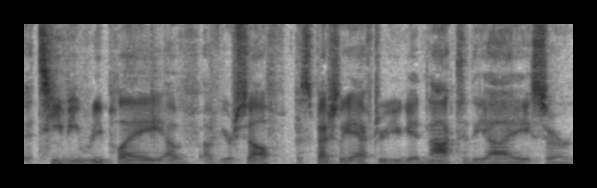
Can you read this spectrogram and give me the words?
a, TV replay of, of yourself, especially after you get knocked to the ice, or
